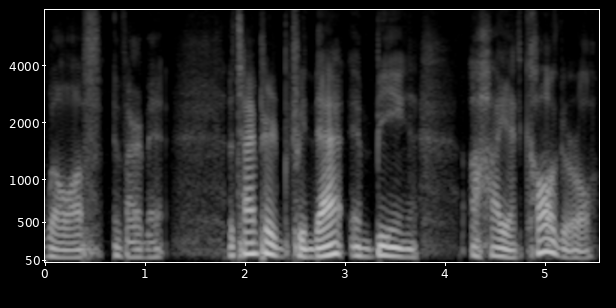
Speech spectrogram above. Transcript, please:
well off environment the time period between that and being a high end call girl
